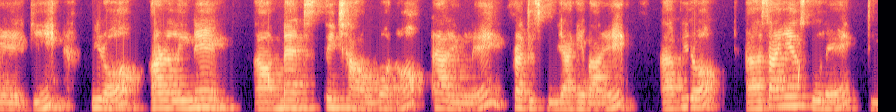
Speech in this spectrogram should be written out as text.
ခဲ့တဲ့အပြင်ပြီးတော့ RLA နဲ့ math သင်ချာကိုပေါ့နော်အဲ့ဒါတွေကိုလည်း practice ကိုရခဲ့ပါတယ်အာပြီးတော့အာ science ကိုလည်းဒီ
